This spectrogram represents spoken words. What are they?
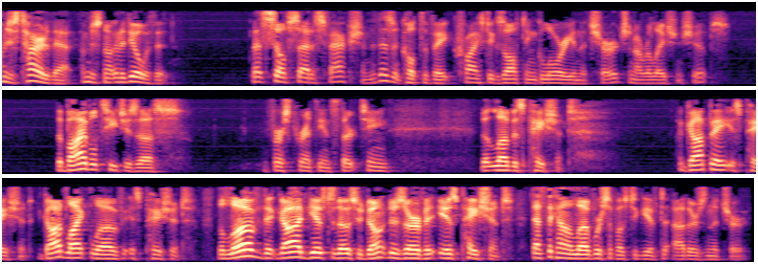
I'm just tired of that. I'm just not going to deal with it. That's self satisfaction. It doesn't cultivate Christ exalting glory in the church and our relationships. The Bible teaches us in 1 Corinthians 13 that love is patient. Agape is patient. God like love is patient. The love that God gives to those who don't deserve it is patient. That's the kind of love we're supposed to give to others in the church.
